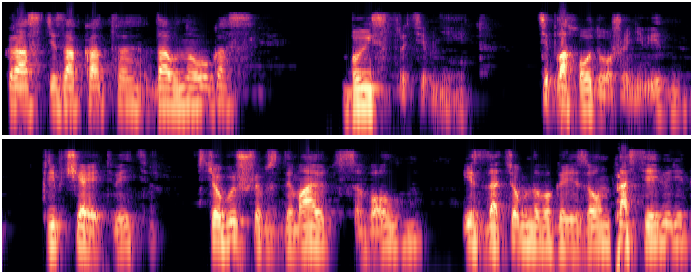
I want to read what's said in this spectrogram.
Краски заката давно угасли. Быстро темнеет. Теплохода уже не видно. Крепчает ветер. Все выше вздымаются волны. Из-за темного горизонта на севере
